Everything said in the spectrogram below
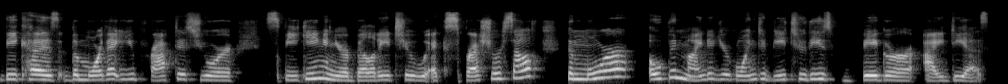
because the more that you practice your speaking and your ability to express yourself, the more open minded you're going to be to these bigger ideas,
